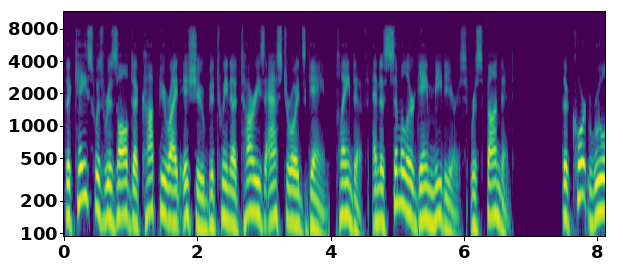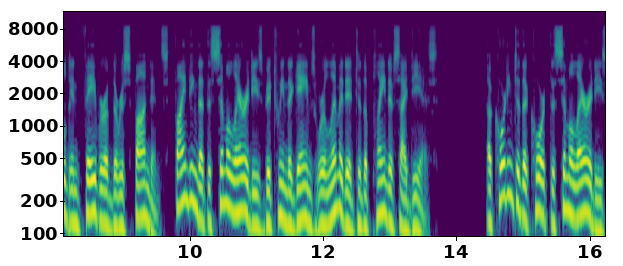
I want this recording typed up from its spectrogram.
The case was resolved a copyright issue between Atari's Asteroids game plaintiff and a similar game Meteors respondent. The court ruled in favor of the respondents, finding that the similarities between the games were limited to the plaintiff's ideas. According to the court the similarities,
